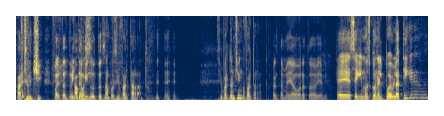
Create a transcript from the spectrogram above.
Falta un chingo. Faltan 30 no, pues, minutos. No, pues sí falta rato. si falta un chingo, falta rato. Falta media hora todavía, mijo. Eh, seguimos con el Puebla Tigres, güey.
